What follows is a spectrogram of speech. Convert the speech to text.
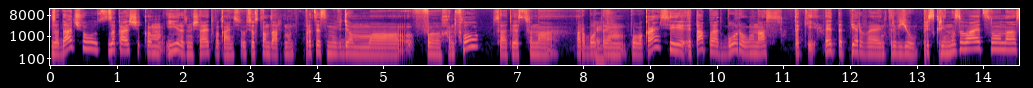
задачу с заказчиком и размещает вакансию. Все стандартно. Процессы мы ведем э, в HandFlow, соответственно, работаем okay. по вакансии. Этапы отбора у нас такие. Это первое интервью, прескрин называется у нас,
